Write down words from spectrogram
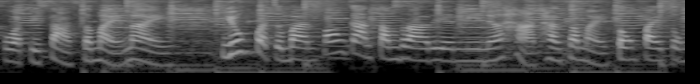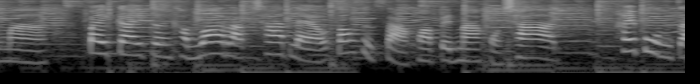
ประวัติศาสตร์สมัยใหม่ ยุคปัจจุบันต้องการตำราเรียนมีเนื้อหาทันสมัยตรงไปตรงมา ไปไกลเกินคำว่ารักชาติแล้วต้องศึกษาความเป็นมาของชาติ ให้ภูมิใจ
